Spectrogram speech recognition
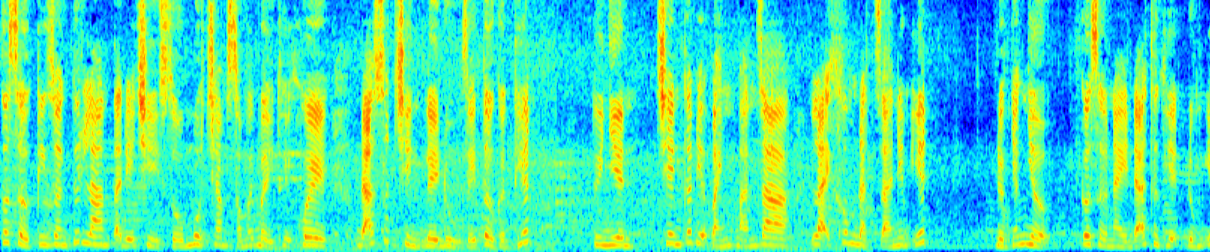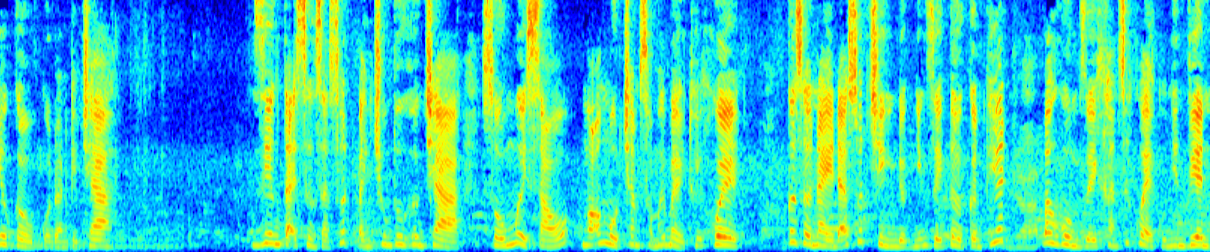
cơ sở kinh doanh Tuyết Lan tại địa chỉ số 167 Thụy Khuê đã xuất trình đầy đủ giấy tờ cần thiết. Tuy nhiên, trên các địa bánh bán ra lại không đặt giá niêm yết. Được nhắc nhở, cơ sở này đã thực hiện đúng yêu cầu của đoàn kiểm tra. Riêng tại xưởng sản xuất bánh trung thu Hương Trà số 16 ngõ 167 Thụy Khuê, cơ sở này đã xuất trình được những giấy tờ cần thiết, bao gồm giấy khám sức khỏe của nhân viên,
